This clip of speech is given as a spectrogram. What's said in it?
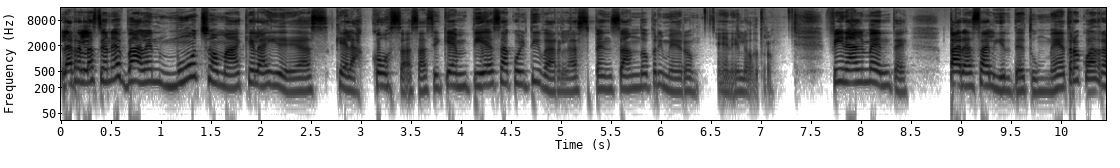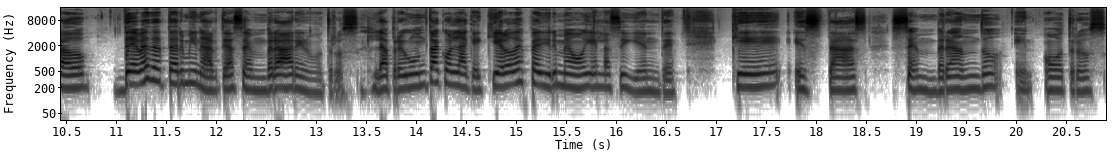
Las relaciones valen mucho más que las ideas, que las cosas, así que empieza a cultivarlas pensando primero en el otro. Finalmente, para salir de tu metro cuadrado, debes determinarte a sembrar en otros. La pregunta con la que quiero despedirme hoy es la siguiente. ¿Qué estás sembrando en otros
